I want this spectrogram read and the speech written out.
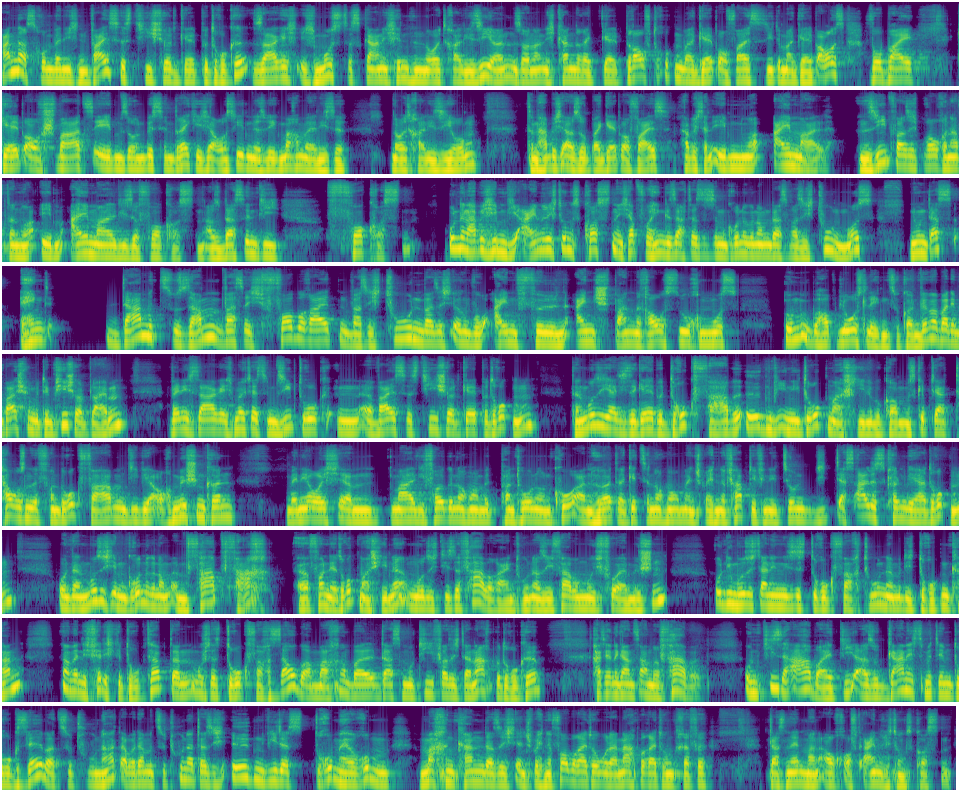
Andersrum, wenn ich ein weißes T-Shirt gelb bedrucke, sage ich, ich muss das gar nicht hinten neutralisieren, sondern ich kann direkt gelb draufdrucken, weil gelb auf weiß sieht immer gelb aus, wobei gelb auf schwarz eben so ein bisschen dreckig aussieht und deswegen machen wir diese Neutralisierung. Dann habe ich also bei gelb auf weiß, habe ich dann eben nur einmal ein Sieb, was ich brauche und habe dann nur eben einmal diese Vorkosten. Also das sind die Vorkosten. Und dann habe ich eben die Einrichtungskosten. Ich habe vorhin gesagt, das ist im Grunde genommen das, was ich tun muss. Nun, das hängt damit zusammen, was ich vorbereiten, was ich tun, was ich irgendwo einfüllen, einspannen, raussuchen muss, um überhaupt loslegen zu können. Wenn wir bei dem Beispiel mit dem T-Shirt bleiben, wenn ich sage, ich möchte jetzt im Siebdruck ein äh, weißes T-Shirt gelb bedrucken, dann muss ich ja diese gelbe Druckfarbe irgendwie in die Druckmaschine bekommen. Es gibt ja tausende von Druckfarben, die wir auch mischen können. Wenn ihr euch ähm, mal die Folge nochmal mit Pantone und Co. anhört, da geht es ja nochmal um entsprechende Farbdefinitionen. Das alles können wir ja drucken. Und dann muss ich im Grunde genommen im Farbfach äh, von der Druckmaschine, muss ich diese Farbe reintun. Also die Farbe muss ich vorher mischen und die muss ich dann in dieses Druckfach tun, damit ich drucken kann. Na, wenn ich fertig gedruckt habe, dann muss ich das Druckfach sauber machen, weil das Motiv, was ich danach bedrucke, hat ja eine ganz andere Farbe. Und diese Arbeit, die also gar nichts mit dem Druck selber zu tun hat, aber damit zu tun hat, dass ich irgendwie das drumherum machen kann, dass ich entsprechende Vorbereitungen oder Nachbereitungen treffe, das nennt man auch oft Einrichtungskosten.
